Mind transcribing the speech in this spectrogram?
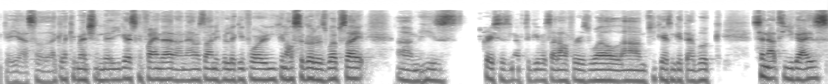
Okay, yeah. So, like, like you mentioned, uh, you guys can find that on Amazon if you're looking for it, and you can also go to his website. Um, he's gracious enough to give us that offer as well. Um, if you guys can get that book sent out to you guys,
